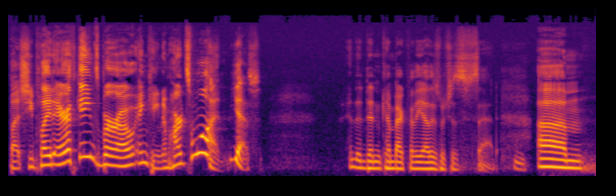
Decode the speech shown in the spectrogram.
but she played Aerith Gainsborough in Kingdom Hearts 1. Yes. and then didn't come back for the others, which is sad. Um,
